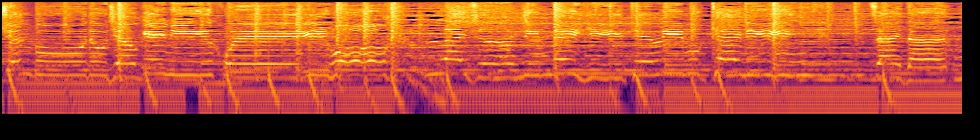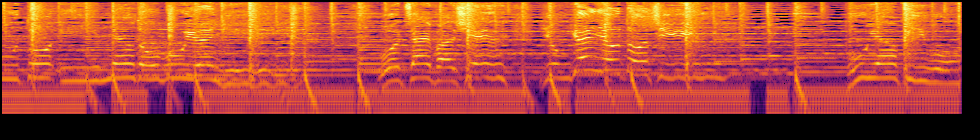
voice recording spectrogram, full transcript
全部都交给你挥霍，赖着你每一天离不开你，再耽误多一秒都不愿意。我才发现永远有多近，不要逼我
